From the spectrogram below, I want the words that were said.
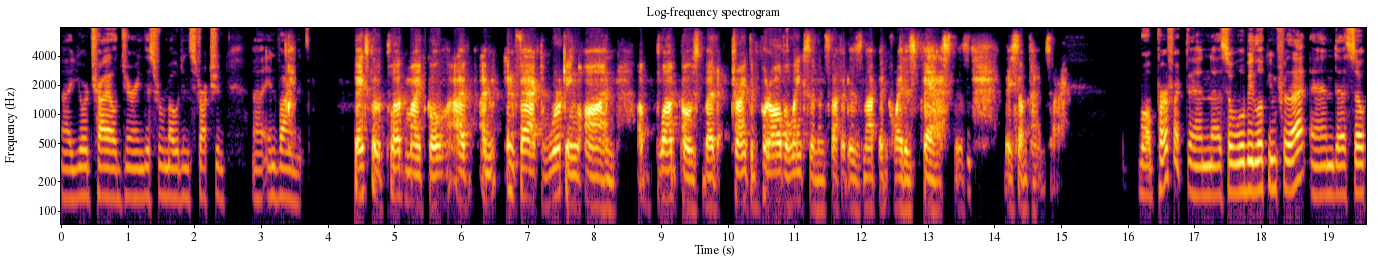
uh, your child during this remote instruction uh, environment. Thanks for the plug, Michael. i am in fact working on a blog post, but trying to put all the links in and stuff, it has not been quite as fast as they sometimes are. Well, perfect. And uh, so we'll be looking for that. And uh, so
